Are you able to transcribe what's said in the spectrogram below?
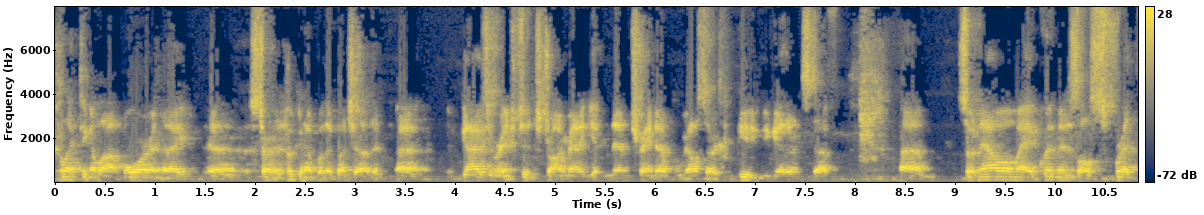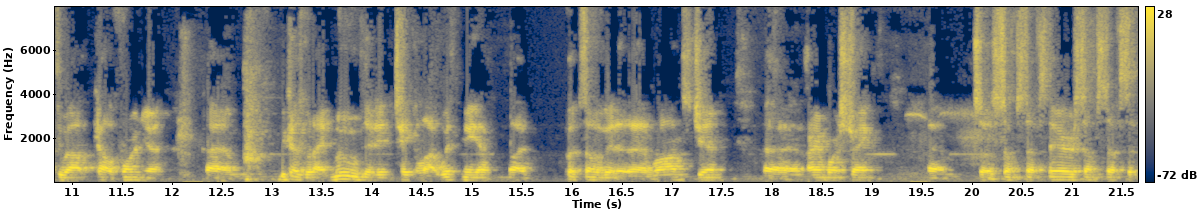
collecting a lot more, and then I uh, started hooking up with a bunch of other uh, guys who were interested in strongman and getting them trained up. And we all started competing together and stuff. Um, so now all my equipment is all spread throughout California um, because when I moved, I didn't take a lot with me. I, put some of it at uh, Ron's gym, uh, Ironborn Strength. Um, so some stuff's there, some stuff's at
